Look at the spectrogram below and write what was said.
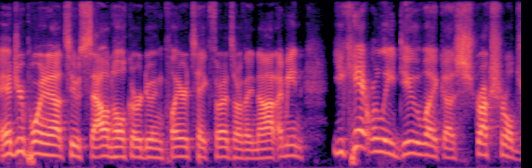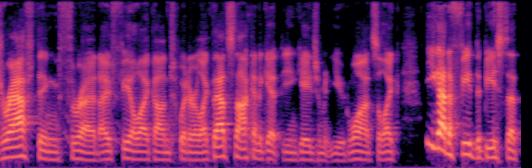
Andrew pointed out too, Sal and Hulk are doing player take threads, are they not? I mean, you can't really do like a structural drafting thread, I feel like on Twitter. Like that's not going to get the engagement you'd want. So like you got to feed the beast that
